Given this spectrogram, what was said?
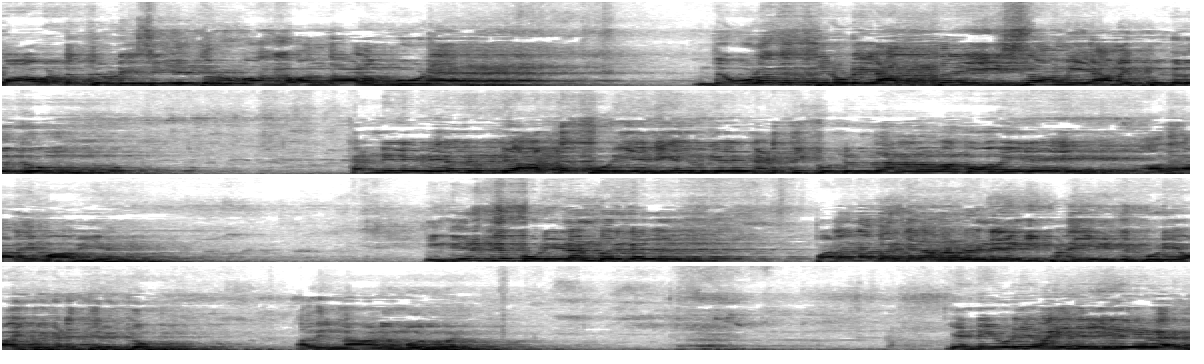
மாவட்டத்தினுடைய செய்தி தொடர்பாக வந்தாலும் கூட இந்த உலகத்தினுடைய அத்தனை இஸ்லாமிய அமைப்புகளுக்கும் கண்ணிலே விரல் விட்டு ஆட்டக்கூடிய நிகழ்வுகளை நடத்தி கொண்டிருந்தார்கள் கோவையிலே? அதனாலே மாவீரன். இங்கு இருக்கக்கூடிய நண்பர்கள் பல நபர்கள் அவருடன் நெருங்கி பழகி இருக்கக்கூடிய வாய்ப்பு கிடைத்திருக்கும். அதில் நானும் ஒருவன். என்னையுடைய வயதில் இளையவர்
